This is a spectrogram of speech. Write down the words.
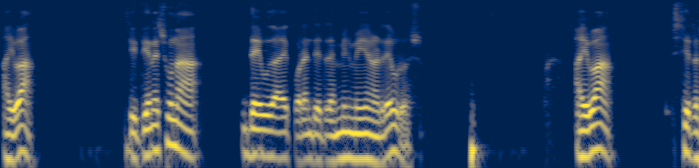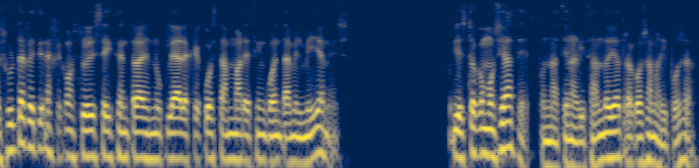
Ahí va. Si tienes una deuda de 43 mil millones de euros, ahí va. Si resulta que tienes que construir seis centrales nucleares que cuestan más de 50 mil millones. ¿Y esto cómo se hace? Pues nacionalizando ya otra cosa mariposa.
